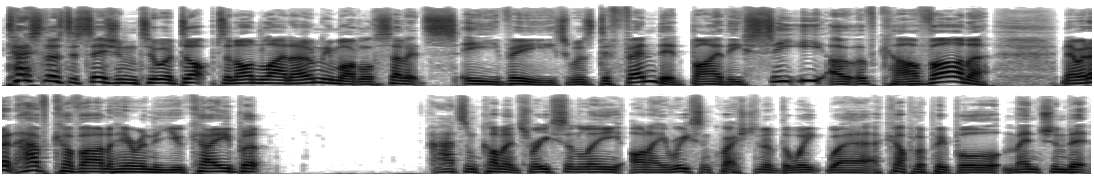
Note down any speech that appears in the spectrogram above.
Tesla's decision to adopt an online only model to sell its EVs was defended by the CEO of Carvana. Now, we don't have Carvana here in the UK, but I had some comments recently on a recent question of the week where a couple of people mentioned it.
